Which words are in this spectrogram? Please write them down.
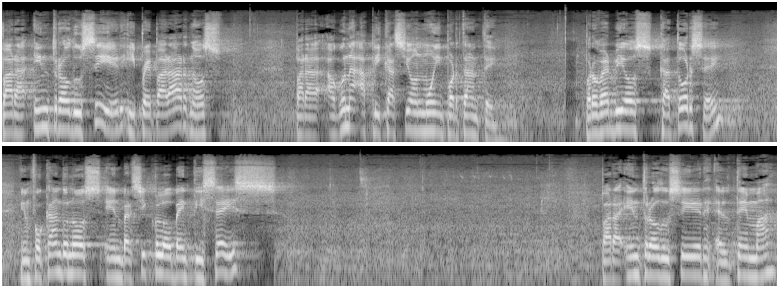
para introducir y prepararnos para alguna aplicación muy importante. Proverbios 14, enfocándonos en versículo 26. Para introducir el tema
